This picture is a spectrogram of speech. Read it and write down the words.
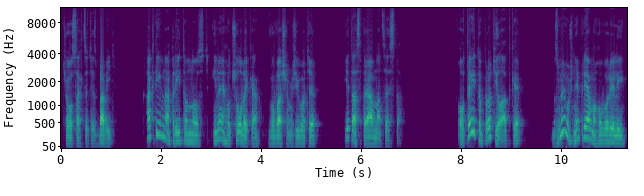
čoho sa chcete zbaviť, aktívna prítomnosť iného človeka vo vašom živote je tá správna cesta. O tejto protilátke sme už nepriamo hovorili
